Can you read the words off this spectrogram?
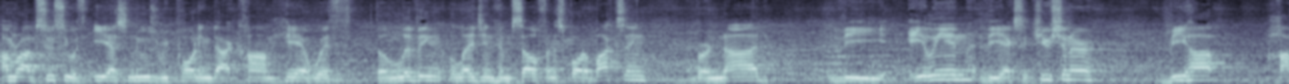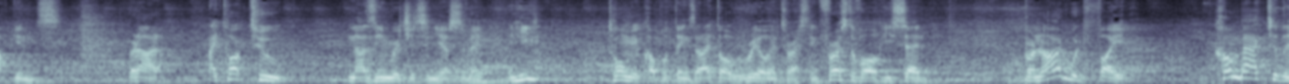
I'm Rob Susi with ESNewsReporting.com here with the living legend himself in the sport of boxing, Bernard the Alien, the Executioner, B Hop Hopkins. Bernard, I talked to Naazim Richardson yesterday, and he told me a couple things that I thought were real interesting. First of all, he said Bernard would fight, come back to the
